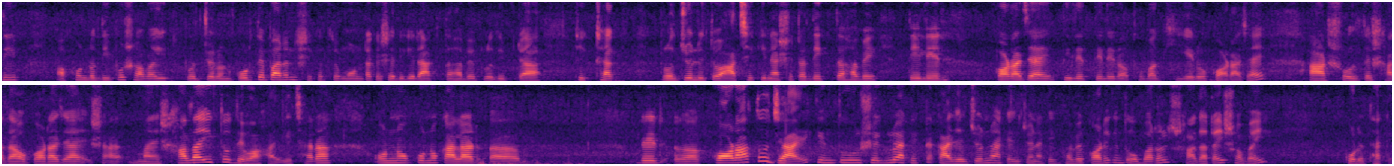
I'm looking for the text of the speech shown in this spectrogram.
দ্বীপ, অখণ্ড দ্বীপও সবাই প্রজ্বলন করতে পারেন, সেক্ষেত্রে মনটাকে সেদিকে রাখতে হবে, প্রদীপটা ঠিকঠাক প্রজ্বলিত আছে কি না সেটা দেখতে হবে। তেলের করা যায়, তিলের তেলের অথবা ঘিয়েরও করা যায়, আর সলতে সাদাও করা যায় মানে সাদাই তো দেওয়া হয়। এছাড়া অন্য কোনো কালার রেড করা তো যায়, কিন্তু সেগুলো এক একটা কাজের জন্য এক একজন এক একভাবে করে, কিন্তু ওভারঅল সাদাটাই সবাই করে থাকে।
